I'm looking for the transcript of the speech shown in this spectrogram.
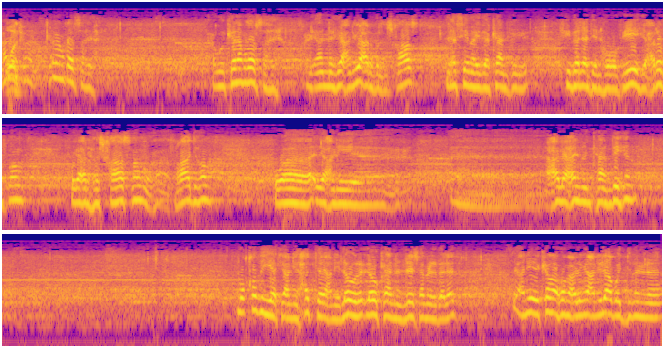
هذا كلام غير صحيح. هو كلام غير صحيح. لأنه يعني يعرف الأشخاص لا سيما إذا كان في في بلد هو فيه يعرفهم ويعرف أشخاصهم وأفرادهم ويعني آه، آه، على علم تام بهم. وقضية يعني حتى يعني لو لو كان ليس من البلد يعني كما هو معلوم يعني لابد من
